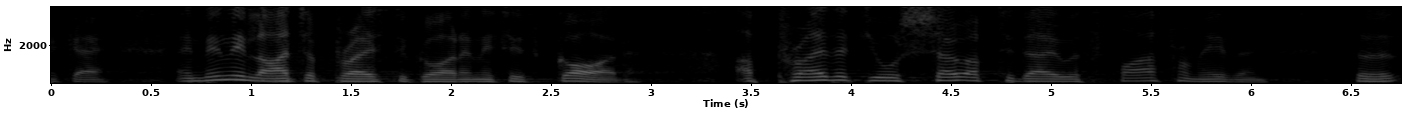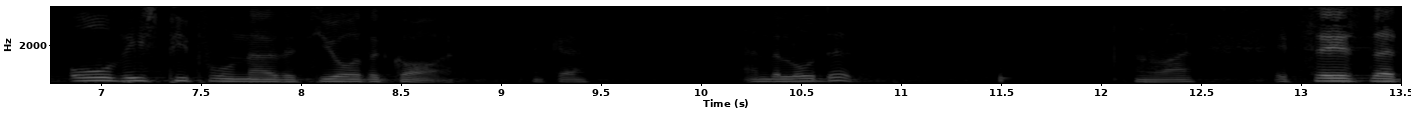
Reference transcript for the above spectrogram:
okay? And then Elijah prays to God and he says, God, I pray that you will show up today with fire from heaven so that all these people will know that you're the God. Okay? And the Lord did. All right? It says that,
